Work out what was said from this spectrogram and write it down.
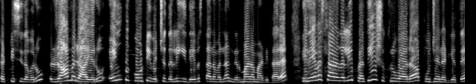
ಕಟ್ಟಿಸಿದವರು ರಾಮರಾಯರು. ಎಂಟು ಕೋಟಿ ವೆಚ್ಚದಲ್ಲಿ ಈ ದೇವಸ್ಥಾನವನ್ನ ನಿರ್ಮಾಣ ಮಾಡಿದ್ದಾರೆ. ಈ ದೇವಸ್ಥಾನದಲ್ಲಿ ಪ್ರತಿ ಶುಕ್ರವಾರ ಪೂಜೆ ನಡೆಯುತ್ತೆ.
